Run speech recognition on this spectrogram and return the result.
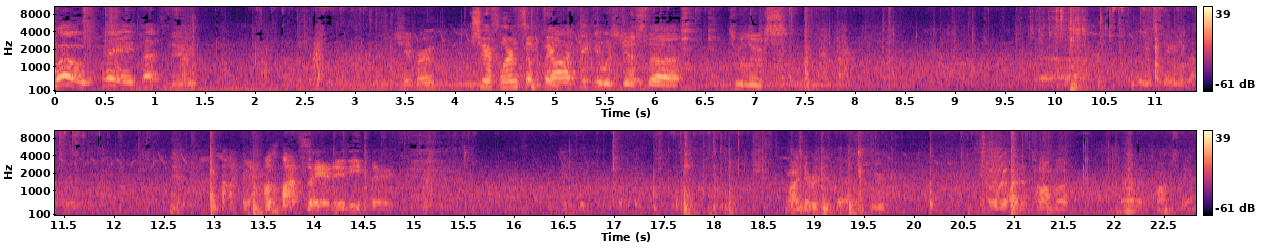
Whoa! Hey, that's new. Shit broke? Chef learned something. No, I think it was just uh, too loose. What are you saying about her? I'm not saying anything. Mine never did that. It's weird. I never had a Tom, uh, uh, Tom stand.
